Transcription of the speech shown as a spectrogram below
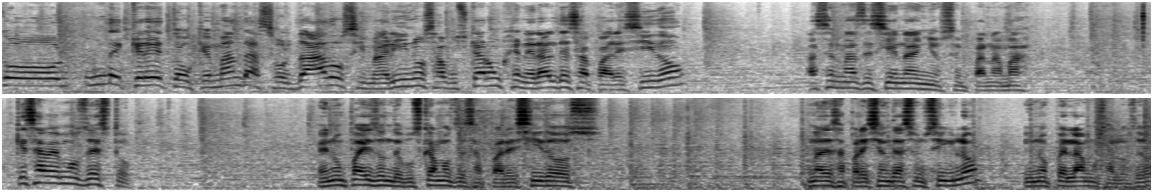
Con un decreto que manda a soldados y marinos a buscar a un general desaparecido hace más de 100 años en Panamá. ¿Qué sabemos de esto? En un país donde buscamos desaparecidos una desaparición de hace un siglo y no pelamos a los de hoy.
